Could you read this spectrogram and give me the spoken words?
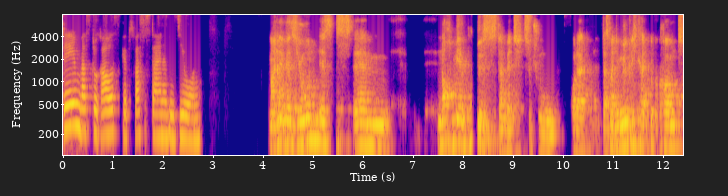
dem, was du rausgibst? Was ist deine Vision? Meine Vision ist, ähm, noch mehr Gutes damit zu tun oder dass man die Möglichkeit bekommt,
